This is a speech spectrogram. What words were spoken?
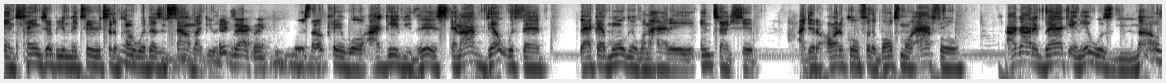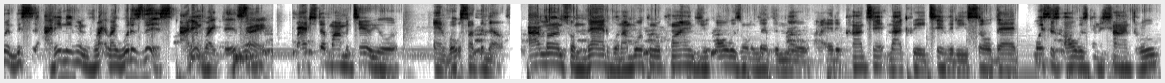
and change up your material to the point where it doesn't sound like you. Anymore. Exactly. It's like, okay, well, I gave you this, and I've dealt with that back at Morgan when I had a internship. I did an article for the Baltimore Afro. I got it back, and it was no, like, this. I didn't even write. Like, what is this? I didn't write this. Right. Scratched up my material and wrote something else. I learned from that when I'm working with clients, you always want to let them know I edit content, not creativity, so that voice is always going to shine through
